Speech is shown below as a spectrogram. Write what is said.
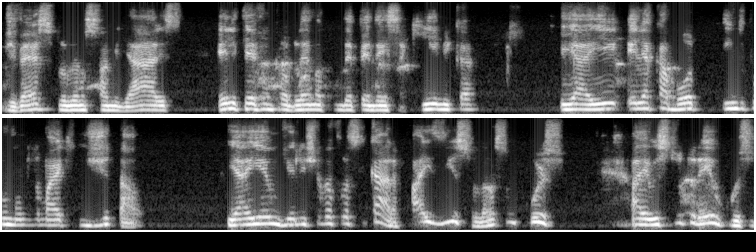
diversos problemas familiares. Ele teve um problema com dependência química, e aí ele acabou indo para o mundo do marketing digital. E aí um dia ele chegou e falou assim, cara, faz isso, lança um curso. Aí eu estruturei o curso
